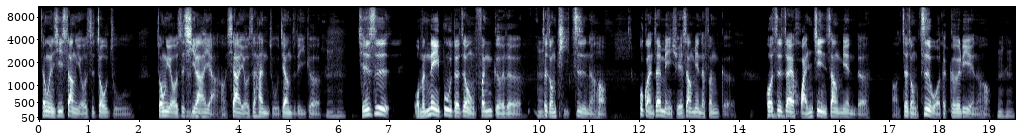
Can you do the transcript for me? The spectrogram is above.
曾文溪上游是周族，中游是西拉雅哈，下游是汉族这样子的一个，嗯。其实是。我们内部的这种分隔的这种体制呢，哈，不管在美学上面的分隔，或是在环境上面的啊这种自我的割裂呢，哈，嗯哼，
